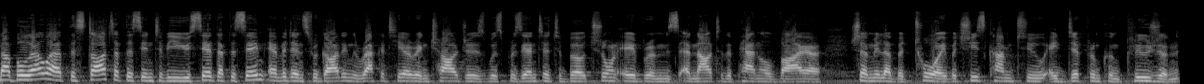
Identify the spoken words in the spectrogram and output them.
Now, Bulelwa, at the start of this interview, you said that the same evidence regarding the racketeering charges was presented to both Shaun Abrahams and now to the panel via Shamila Batohi, but she's come to a different conclusion.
